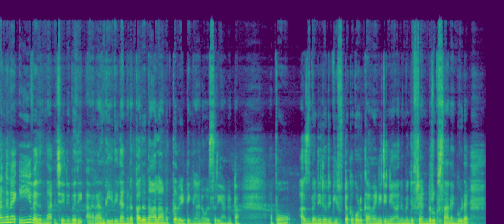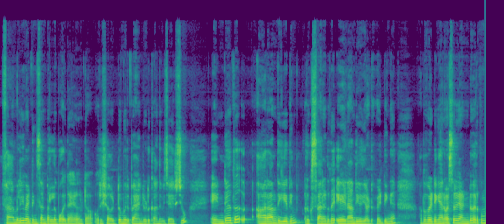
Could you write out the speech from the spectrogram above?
അങ്ങനെ ഈ വരുന്ന ജനുവരി ആറാം തീയതി ഞങ്ങളുടെ പതിനാലാമത്തെ വെഡ്ഡിങ് ആനിവേഴ്സറി ആണ് കേട്ടോ അപ്പോൾ ഹസ്ബൻഡിന് ഒരു ഗിഫ്റ്റൊക്കെ കൊടുക്കാൻ വേണ്ടിയിട്ട് ഞാനും എന്റെ ഫ്രണ്ട് റുക്സാനയും കൂടെ ഫാമിലി വെഡ്ഡിങ് സെന്ററിൽ പോയതായിരുന്നു കേട്ടോ ഒരു ഷർട്ടും ഒരു പാന്റും എടുക്കാമെന്ന് വിചാരിച്ചു. എന്റേത് ആറാം തീയതിയും റുക്സാനയുടേത് ഏഴാം തീയതിയായിട്ട് വെഡ്ഡിങ് അപ്പോൾ വെഡ്ഡിങ് ആനിവേഴ്സറി രണ്ടുപേർക്കും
